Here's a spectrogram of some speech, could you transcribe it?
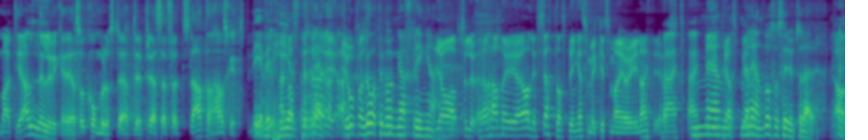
Martial eller vilka det är, så kommer och stöter, pressar för att Zlatan, han ska inte springa. Det är väl helt är- rätt. jo, fast- Låt de unga springa. Ja, absolut. Men han har ju, jag har aldrig sett honom springa så mycket som han gör i United i höst. Nej, nej. Men, men ändå så ser det ut sådär. Ja,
